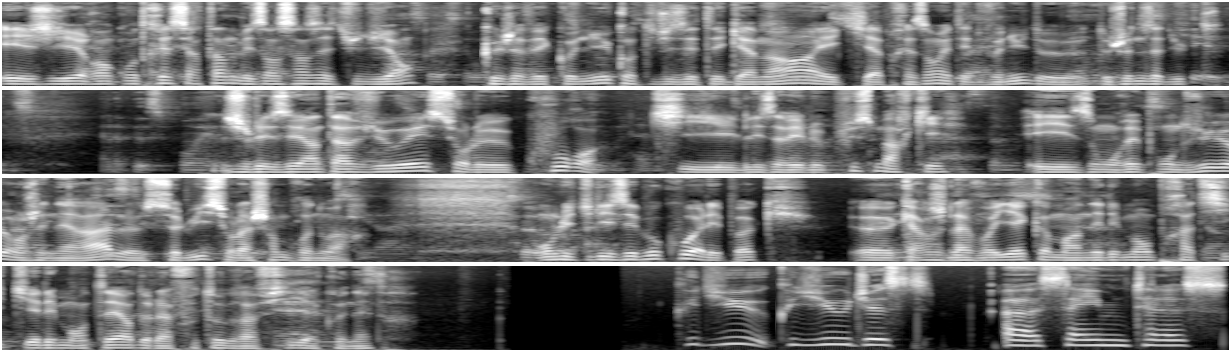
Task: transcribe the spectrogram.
et j'y ai rencontré certains de mes anciens étudiants que j'avais connus quand ils étaient gamins et qui à présent étaient devenus de jeunes adultes. Je les ai interviewés sur le cours qui les avait le plus marqués et ils ont répondu en général celui sur la chambre noire. On l'utilisait beaucoup à l'époque euh, car je la voyais comme un élément pratique élémentaire de la photographie à connaître. Could you could you just uh, same tell us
